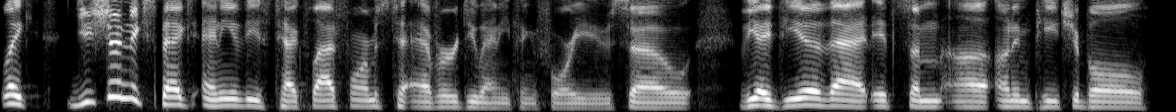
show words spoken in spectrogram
like you shouldn't expect any of these tech platforms to ever do anything for you. So the idea that it's some uh, unimpeachable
